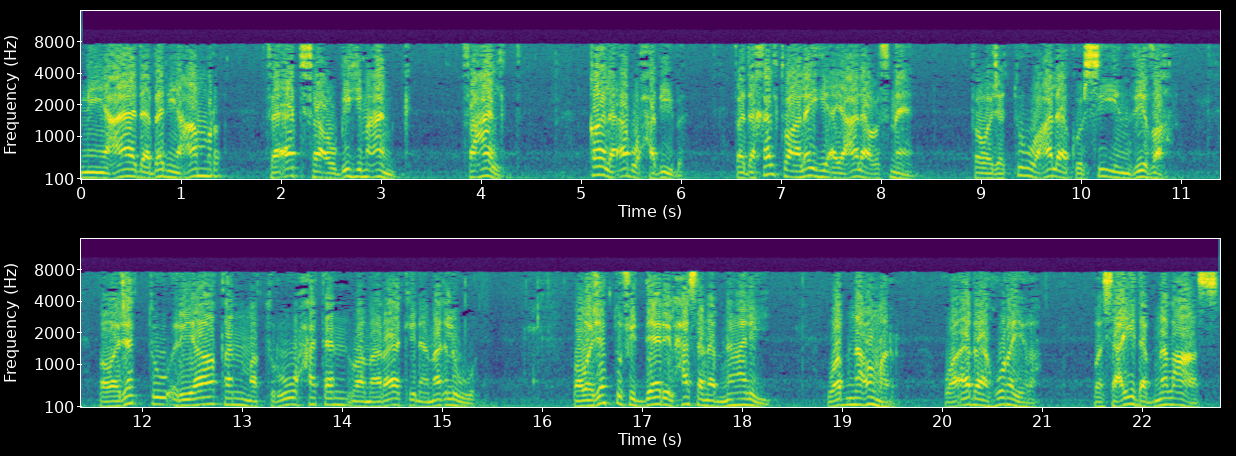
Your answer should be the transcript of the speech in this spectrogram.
ميعاد بني عمرو فأدفع بهم عنك فعلت. قال أبو حبيبة فدخلت عليه أي على عثمان فوجدته على كرسي ذي ظهر ووجدت رياطا مطروحة ومراكن مغلوة ووجدت في الدار الحسن بن علي وابن عمر وأبا هريرة وسعيد بن العاص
